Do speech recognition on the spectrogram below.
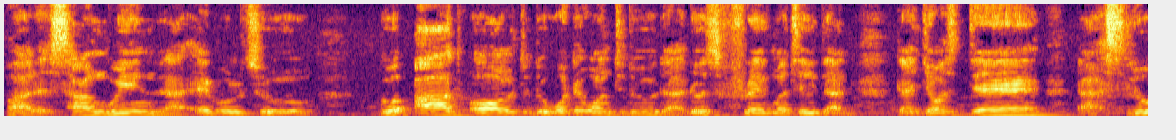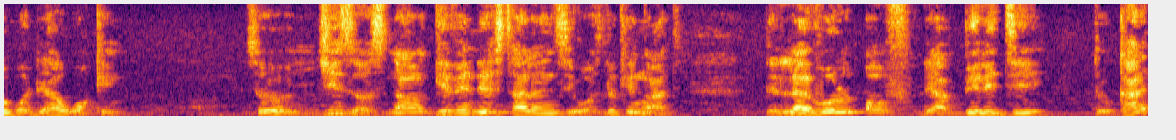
who are sanguine, they are able to go out all to do what they want to do. There are those phlegmatic that they are just there, they are slow, but they are working. So Jesus, now giving these talents, he was looking at the level of the ability to carry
